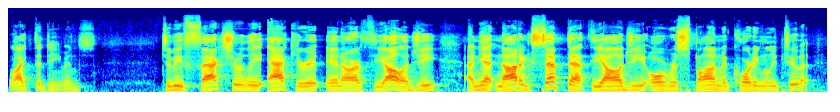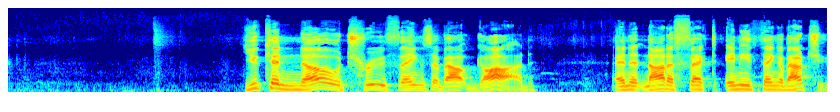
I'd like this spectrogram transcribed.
like the demons, to be factually accurate in our theology and yet not accept that theology or respond accordingly to it. You can know true things about God and it not affect anything about you.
